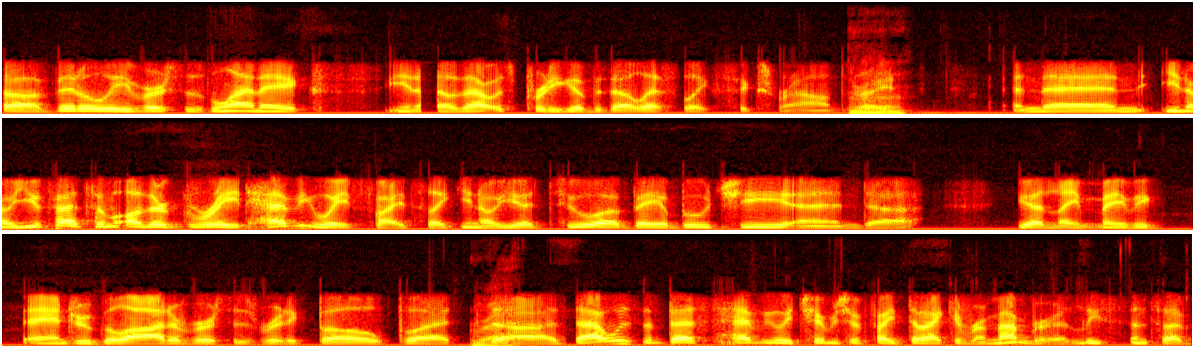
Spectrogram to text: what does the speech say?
uh, Vitaly versus Lennox. You know, that was pretty good, but that lasted like six rounds, right? Mm-hmm. And then you know you've had some other great heavyweight fights, like you know you had Tua Beabuchi and uh, you had like maybe Andrew Golota versus Riddick Bowe, but Right. uh, that was the best heavyweight championship fight that I can remember, at least since I've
